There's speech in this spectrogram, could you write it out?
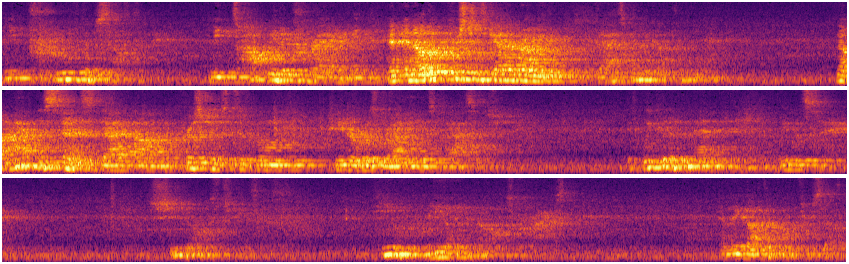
and He proved Himself to me, and He taught me to pray, and, and other Christians gathered around me. That's when I got to know Him. Now, I have the sense that um, the Christians to whom Peter was writing this passage, if we could have met we would say, she knows Jesus. He really knows Christ. And they got to go through suffering.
